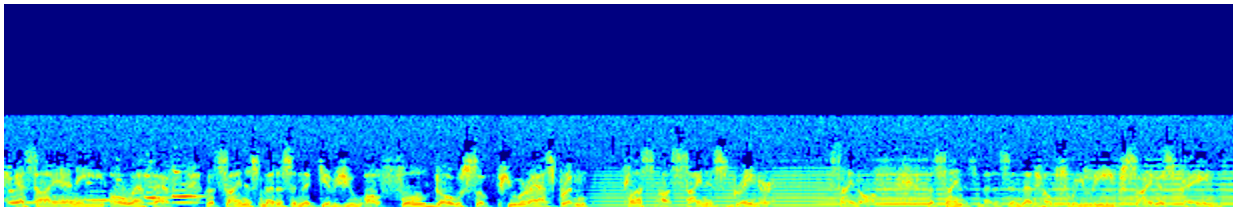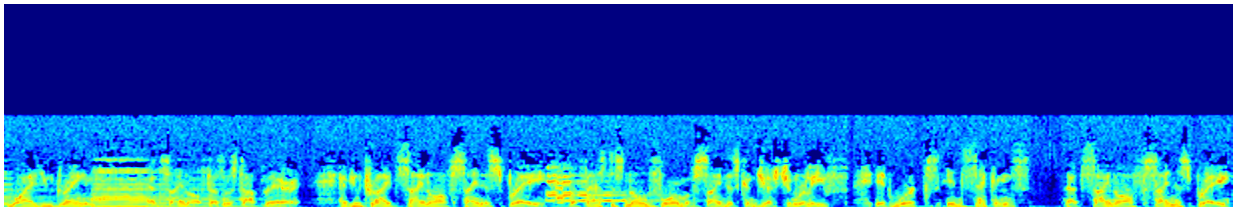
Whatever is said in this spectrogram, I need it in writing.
S-I-N-E-O-F-F. The sinus medicine that gives you a full dose of pure aspirin plus a sinus drainer. Sine-Off. The sinus medicine that helps relieve sinus pain while you drain. And Sine-Off doesn't stop there. Have you tried Sine-Off Sinus Spray, the fastest known form of sinus congestion relief? It works in seconds. That's Sine-Off Sinus Spray.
